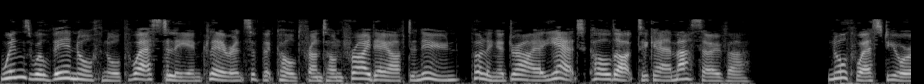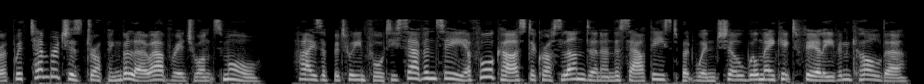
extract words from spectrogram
Winds will veer north-northwesterly in clearance of that cold front on Friday afternoon, pulling a drier yet cold Arctic air mass over northwest Europe with temperatures dropping below average once more. Highs of between 47 C are forecast across London and the southeast but wind chill will make it feel even colder.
